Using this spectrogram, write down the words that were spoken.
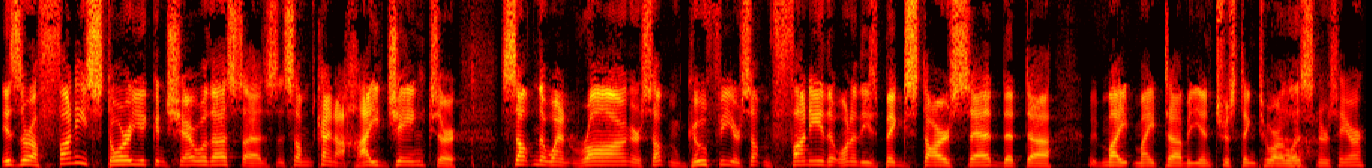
Is there a funny story you can share with us? Uh, some kind of hijinks or something that went wrong or something goofy or something funny that one of these big stars said that uh, might might uh, be interesting to our listeners here?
